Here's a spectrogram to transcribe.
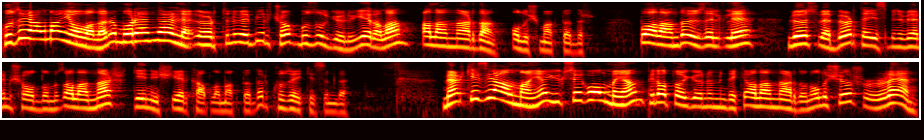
Kuzey Almanya ovaları morenlerle örtülü ve birçok buzul gölü yer alan alanlardan oluşmaktadır. Bu alanda özellikle Lös ve Börte ismini vermiş olduğumuz alanlar geniş yer kaplamaktadır kuzey kesimde. Merkezi Almanya yüksek olmayan plato görünümündeki alanlardan oluşur. Ren,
